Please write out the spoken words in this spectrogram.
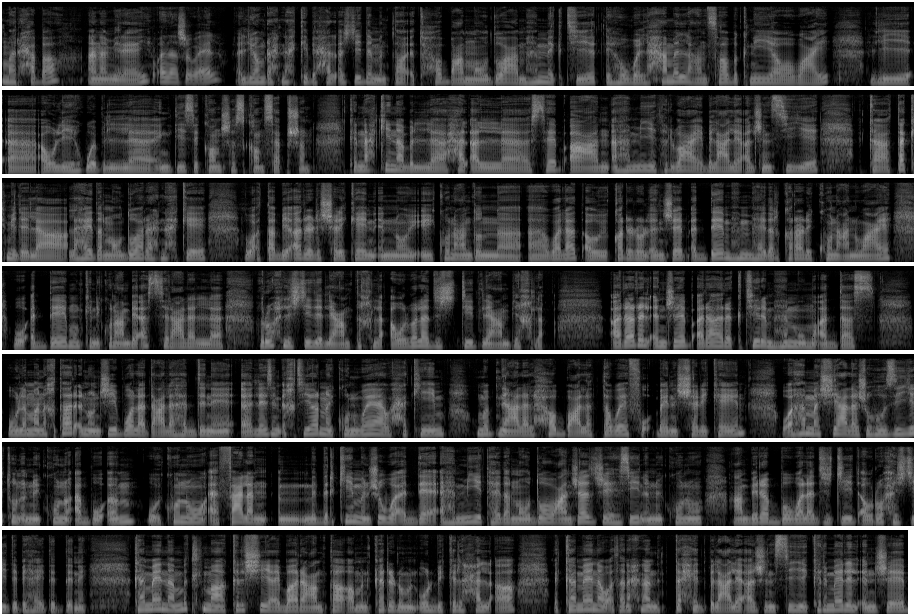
مرحبا. أنا ميراي. وأنا جوال. اليوم رح نحكي بحلقة جديدة من طاقة حب عن موضوع مهم كتير اللي هو الحمل عن سابق نية ووعي اللي آه، أو اللي هو بالإنجليزي conscious conception. كنا حكينا بالحلقة السابقة عن أهمية الوعي بالعلاقة الجنسية كتكملة لهذا الموضوع. رح نحكي وقتها بيقرر الشريكين إنه يكون عندهم آه، ولد أو يقرروا الإنجاب قد إيه مهم هذا القرار يكون عن وعي وقد إيه ممكن يكون عم بيأثر على الروح الجديدة اللي عم تخلق أو الولد الجديد اللي عم بيخلق. قرار الإنجاب قرار كتير مهم ومقدس ولما نختار إنه نجيب ولد على هالدنيا آه، لازم اختيارنا يكون واعي وحكيم ومبني على الحب وعلى التوافق بين الشريكين وأهم شيء على جهوزيتهم إنه يكونوا أب وأم ويكونوا آه، فعلا مدركين من جوا قد إيه أهمية هذا الموضوع وعن جد جاهزين إنه يكونوا عم بيربوا ولد جديد أو روح جديدة بهيدي الدنيا. كمان مثل ما كل شيء عبارة عن طاقة بنكرر وبنقول بكل حلقة كمان وقت نحن نتحد بالعلاقة الجنسية كرمال الإنجاب.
